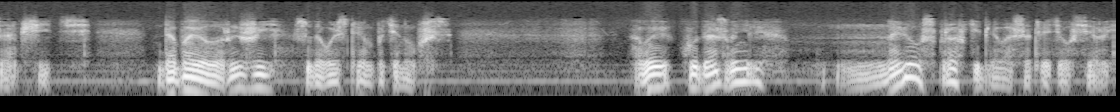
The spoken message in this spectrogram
сообщить? Добавил рыжий, с удовольствием потянувшись. «А вы куда звонили?» «Навел справки для вас», — ответил Серый.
